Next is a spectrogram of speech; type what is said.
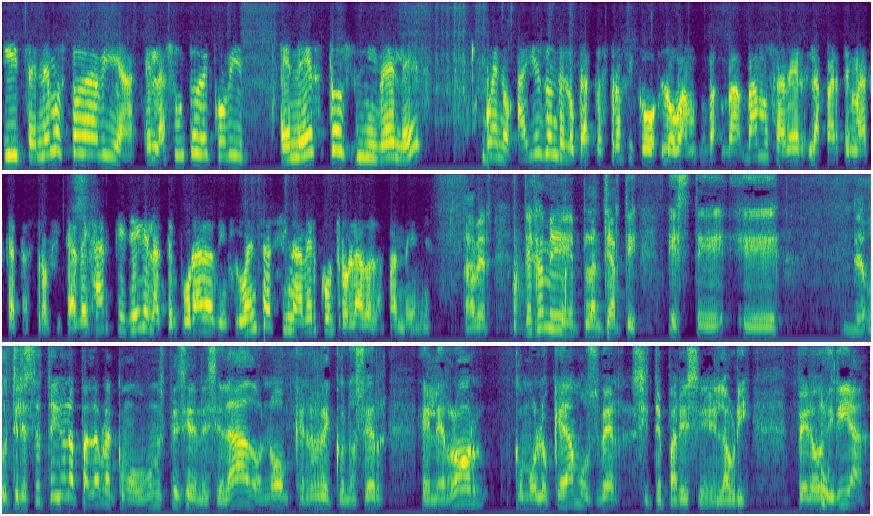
y tenemos todavía el asunto de COVID en estos niveles, bueno, ahí es donde lo catastrófico lo vamos a ver la parte más catastrófica, dejar que llegue la temporada de influenza sin haber controlado la pandemia. A ver, déjame plantearte, este, eh, utilizaste ahí una palabra como una especie de necedad o no querer reconocer el error, como lo queramos ver, si te parece, Lauri, pero diría,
